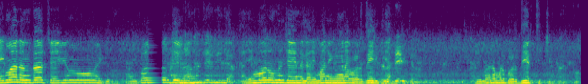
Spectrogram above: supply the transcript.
ഐമാൻ എന്താ ചെയ്യുന്നു എന്ത് ഒന്നും ചെയ്യുന്നില്ല. ഐമാൻ ഒന്നും ചെയ്യുന്നില്ല. ഐമാൻ ഇങ്ങനെ വെറുതെ ഇരിക്കുക. ഐമാൻ നമ്മൾ വെറുതെ ഇരുത്തിക്കണം ഇപ്പോൾ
